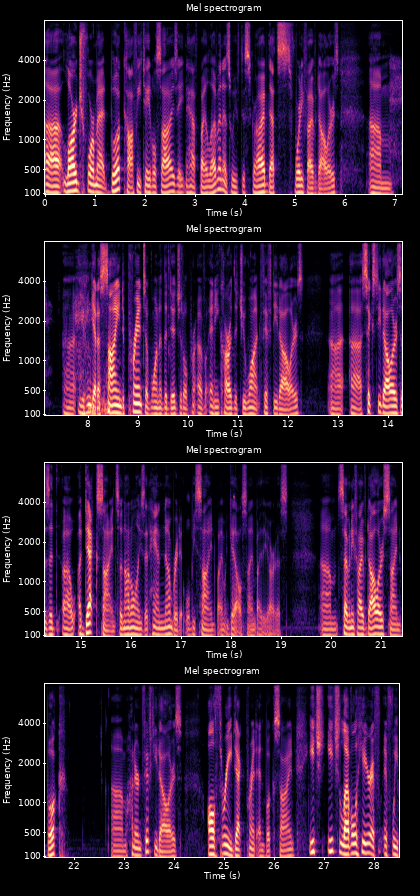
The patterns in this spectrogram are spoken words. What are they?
Uh, large format book, coffee table size, eight and a half by eleven, as we've described. That's forty five dollars. Um, uh, you can get a signed print of one of the digital pr- of any card that you want, fifty dollars. Uh, uh, $60 is a, uh, a deck signed, So not only is it hand numbered, it will be signed by Miguel, signed by the artist. Um, $75 signed book. Um, $150 all three deck print and book signed. Each each level here if if we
